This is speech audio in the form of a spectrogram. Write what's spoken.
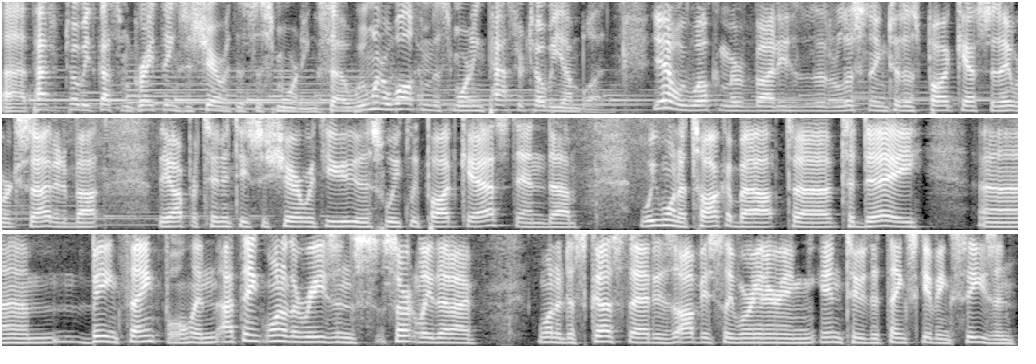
uh, Pastor Toby's got some great things to share with us this morning. So we want to welcome this morning Pastor Toby Youngblood. Yeah, we welcome everybody that are listening to this podcast today. We're excited about the opportunities to share with you this weekly podcast, and um, we want to talk about uh, today um, being thankful. And I think one of the reasons, certainly, that I want to discuss that is obviously we're entering into the Thanksgiving season.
